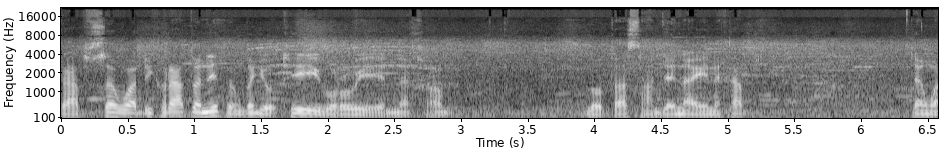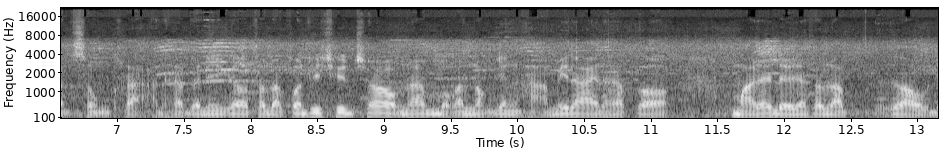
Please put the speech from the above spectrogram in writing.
ครับ สวัสดีครับ ตอนนี้ผมก็อยู่ที่บริเวณนะครับโลตัสสามใจในนะครับ จังหวัดสงขลานะครับตอนนี้ก็สำหรับคนที่ชื่นชอบนะครับหมวกกันน็อกยังหาไม่ได้นะครับ ก็มาได้เลยนะสำหรับเราเ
